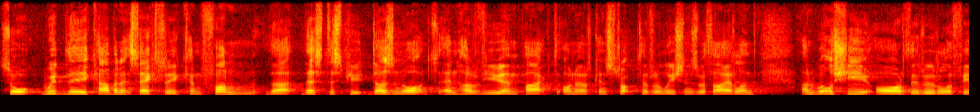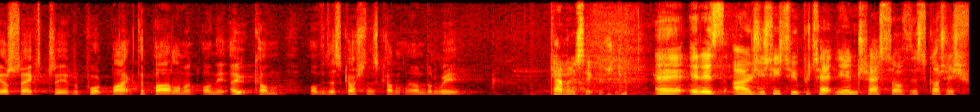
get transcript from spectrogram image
So would the Cabinet Secretary confirm that this dispute does not, in her view, impact on our constructive relations with Ireland? And will she or the Rural Affairs Secretary report back to Parliament on the outcome of the discussions currently underway? Cabinet Secretary. Uh, it is our duty to protect the interests of the Scottish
